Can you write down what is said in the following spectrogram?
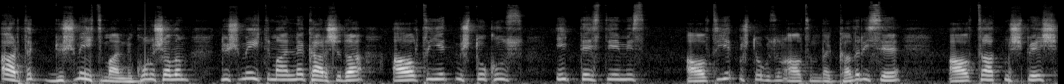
Artık düşme ihtimalini konuşalım. Düşme ihtimaline karşı da 6.79 ilk desteğimiz 6.79'un altında kalır ise 6.65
